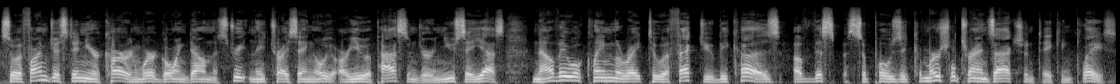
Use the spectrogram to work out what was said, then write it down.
So if I'm just in your car and we're going down the street and they try saying, "Oh, are you a passenger?" and you say yes, now they will claim the right to affect you because of this supposed commercial transaction taking place.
